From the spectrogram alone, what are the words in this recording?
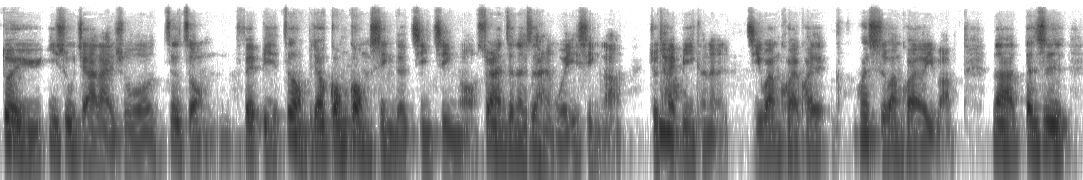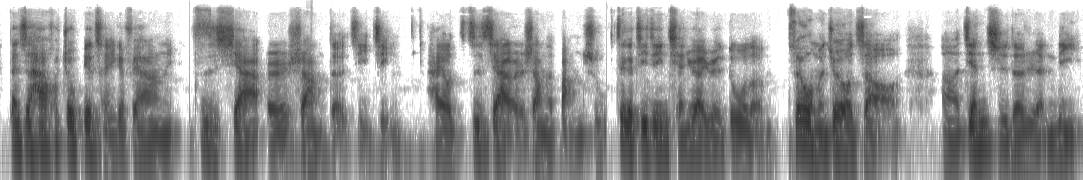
对于艺术家来说，这种非比这种比较公共性的基金哦，虽然真的是很微型啦，就台币可能几万块，快快十万块而已吧。那但是但是它就变成一个非常自下而上的基金，还有自下而上的帮助。这个基金钱越来越多了，所以我们就有找呃兼职的人力。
